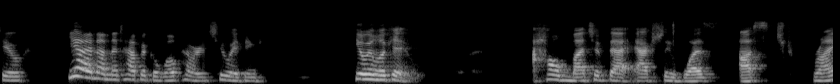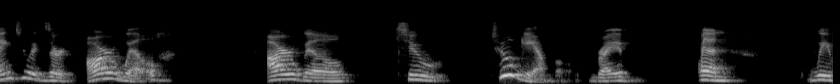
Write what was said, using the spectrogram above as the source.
to? Yeah. And on the topic of willpower too, I think you know, we look at how much of that actually was us trying to exert our will our will to to gamble right? And we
